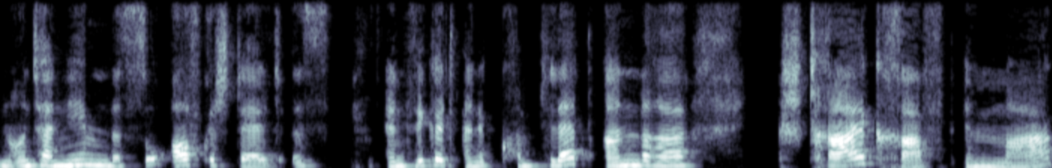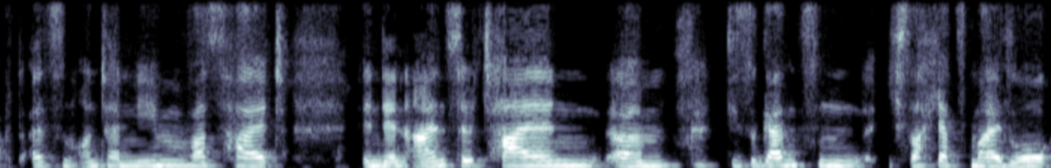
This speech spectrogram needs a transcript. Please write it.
Ein Unternehmen, das so aufgestellt ist, entwickelt eine komplett andere Strahlkraft im Markt als ein Unternehmen, was halt in den Einzelteilen ähm, diese ganzen, ich sag jetzt mal so,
